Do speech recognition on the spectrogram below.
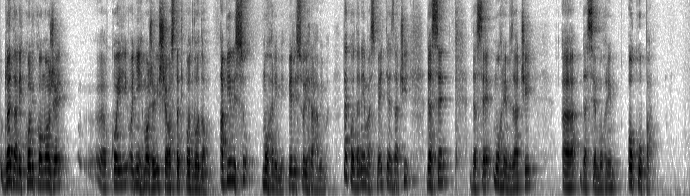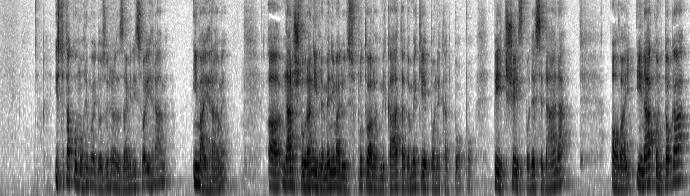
gledali koliko može koji od njih može više ostati pod vodom. A bili su muhrimi, bili su i hramima. Tako da nema smetnje, znači da se, da se muhrim, znači da se muhrim okupa. Isto tako muhrimu je dozvoljeno da zamijeni svoje hrame. Ima i hrame. A, naročito u ranijim vremenima ljudi su putovali od Mikata do Mekije ponekad po, po 5, 6, po 10 dana. Ovaj, I nakon toga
